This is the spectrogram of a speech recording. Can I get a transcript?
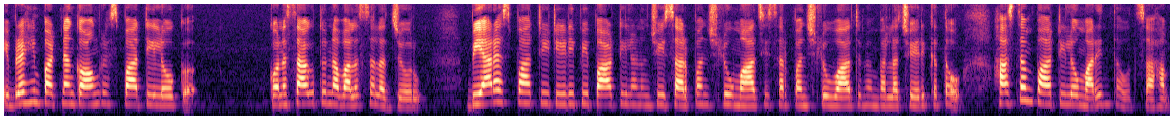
ఇబ్రహీంపట్నం కాంగ్రెస్ పార్టీలో కొనసాగుతున్న వలసల జోరు. బీఆర్ఎస్ పార్టీ టీడీపీ పార్టీల నుంచి సర్పంచ్లు మాజీ సర్పంచ్లు వార్డు మెంబర్ల చేరికతో హస్తం పార్టీలో మరింత ఉత్సాహం.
